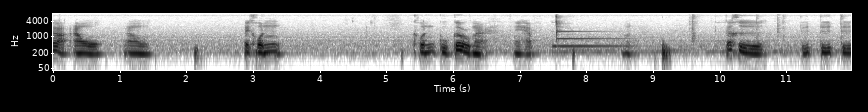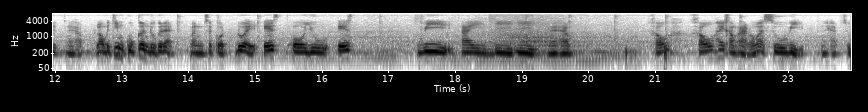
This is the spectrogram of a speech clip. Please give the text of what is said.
ก็เอาเอา ไปค้น ค้น Google มานะครับ ก็คือตืดตืดตืดนะครับ ลองไปจิ้ม Google ดูก็ได้ มันสะกดด้วย S O U S V I D E นะครับเขาเขาให้คำอ่านมาว่าซูวีดนะครับซู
